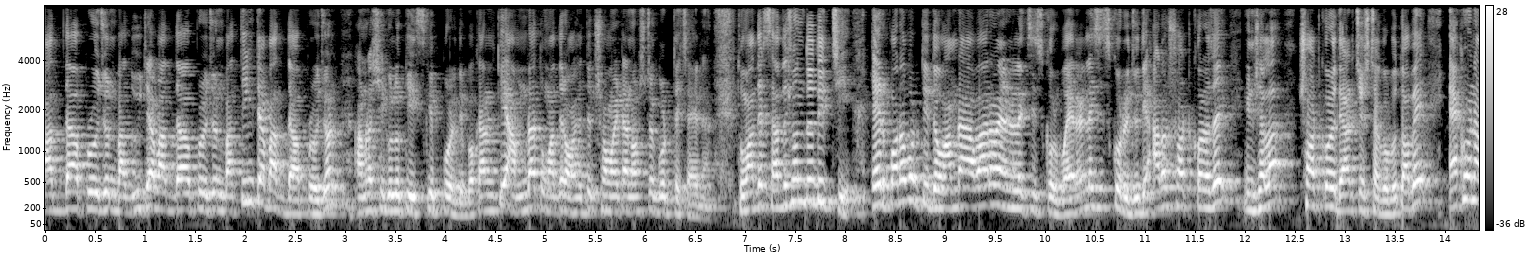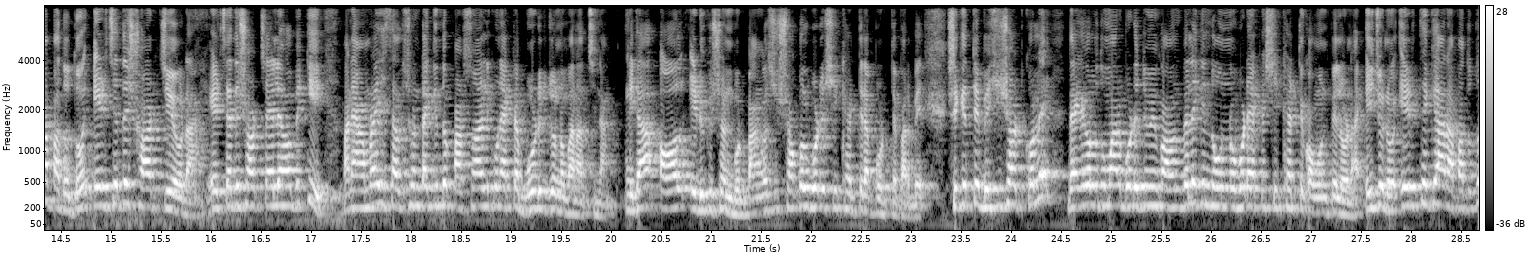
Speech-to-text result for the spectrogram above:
বাদ দেওয়া প্রয়োজন বা দুইটা বাদ দেওয়া প্রয়োজন বা তিনটা বাদ দেওয়া প্রয়োজন, আমরা সেগুলোকে স্কিপ করে দেবো। কারণ কি আমরা তোমাদের অহেতুক সময়টা নষ্ট করতে চাই না। তোমাদের সাজেশন দিচ্ছি। এর পরবর্তীতেও আমরা আবারও অ্যানালাইসিস করব। অ্যানালাইসিস করে যদি আরও শর্ট করা যায় ইনশাল্লাহ শর্ট করে দেওয়ার চেষ্টা করব। তবে এখন আপাতত এর চাইতে শর্ট চেয়েও না। এর চাইতে শর্ট চাইলে হবে কি? মানে আমরা এই সাজেশনটা কিন্তু পার্সোনালি কোনো একটা বোর্ডের জন্য বানাচ্ছি না। এটা অল এডুকেশন বোর্ড বাংলাদেশের সকল বোর্ডের শিক্ষার্থীরা পড়তে পারবে। সেক্ষেত্রে বেশি শর্ট করলে দেখা গেলো তোমার বোর্ডে তুমি কমন পেলে, কিন্তু অন্য বোর্ডে একটা শিক্ষার্থী কমন পেল না। এই জন্য এর থেকে আর আপাতত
